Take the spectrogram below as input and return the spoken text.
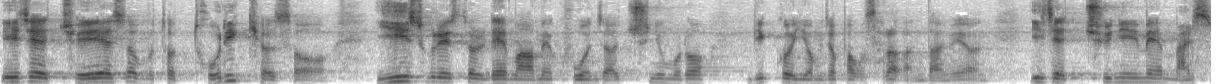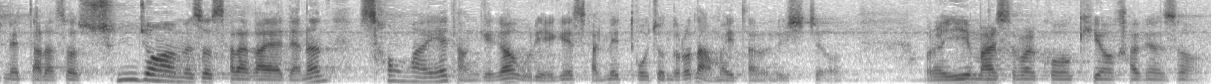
이제 죄에서부터 돌이켜서 예수 그리스도를 내 마음의 구원자 주님으로 믿고 영접하고 살아간다면 이제 주님의 말씀에 따라서 순종하면서 살아가야 되는 성화의 단계가 우리에게 삶의 도전으로 남아 있다는 것이죠. 오늘 이 말씀을 꼭 기억하면서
